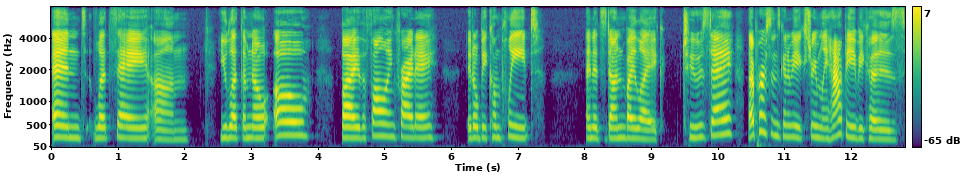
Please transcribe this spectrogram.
And let's say um you let them know, "Oh, by the following Friday, it'll be complete." And it's done by like Tuesday. That person's going to be extremely happy because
